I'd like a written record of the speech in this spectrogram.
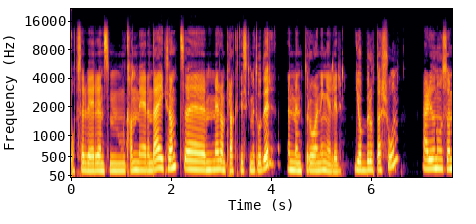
observerer en som kan mer enn deg, ikke sant. Mer sånn praktiske metoder. En mentorordning eller jobbrotasjon er det jo noe som,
